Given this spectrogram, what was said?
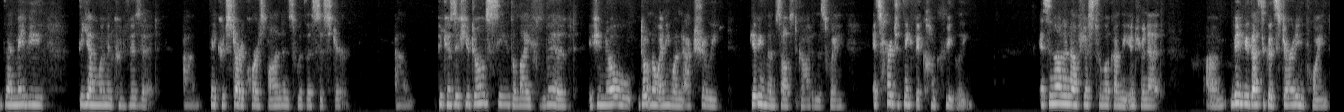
then maybe the young women could visit. Um, they could start a correspondence with a sister, um, because if you don't see the life lived, if you know don't know anyone actually giving themselves to God in this way, it's hard to think of it concretely. It's not enough just to look on the internet. Um, maybe that's a good starting point,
